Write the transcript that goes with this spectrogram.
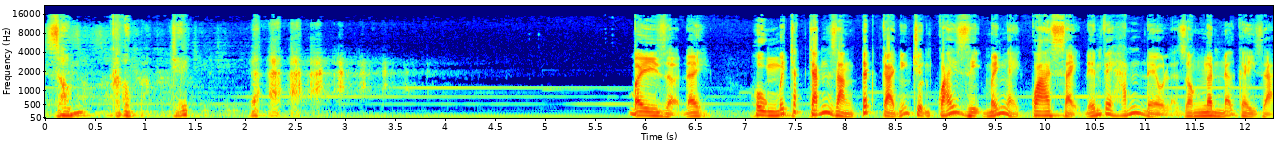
sống không bằng chết. Bây giờ đây, Hùng mới chắc chắn rằng tất cả những chuyện quái dị mấy ngày qua xảy đến với hắn đều là do Ngân đã gây ra.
